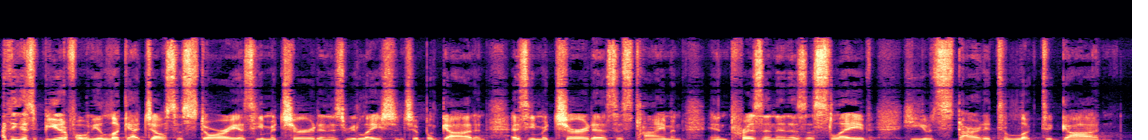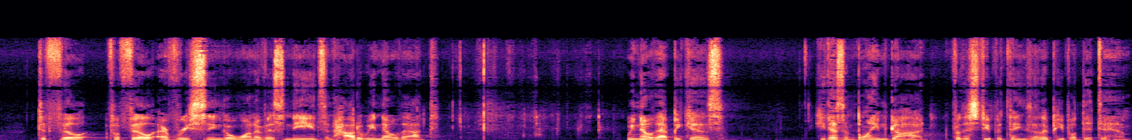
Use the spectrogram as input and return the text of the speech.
I think it's beautiful when you look at Joseph's story as he matured in his relationship with God and as he matured as his time in, in prison and as a slave, he started to look to God to fill, fulfill every single one of his needs. And how do we know that? We know that because he doesn't blame God for the stupid things other people did to him.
